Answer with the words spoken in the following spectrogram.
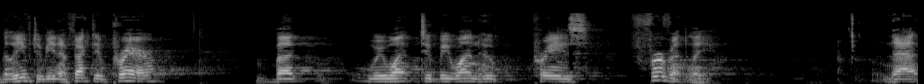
believe to be an effective prayer, but we want to be one who prays fervently. That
